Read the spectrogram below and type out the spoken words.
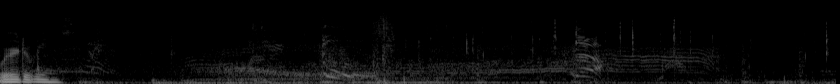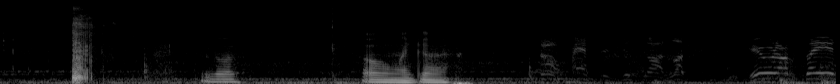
Where do we? Oh my god. Bastard just got lucky. Hear what I'm saying?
